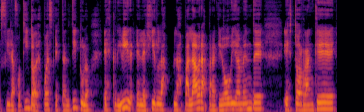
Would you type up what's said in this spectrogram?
si la fotito después está el título, escribir, elegir las, las palabras para que obviamente esto arranque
